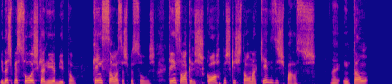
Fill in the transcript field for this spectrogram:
e das pessoas que ali habitam. Quem são essas pessoas? Quem são aqueles corpos que estão naqueles espaços? Né? Então,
